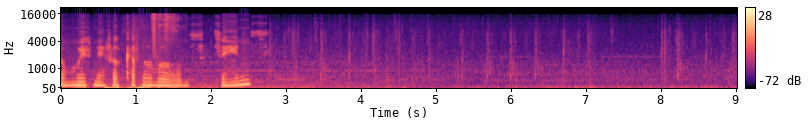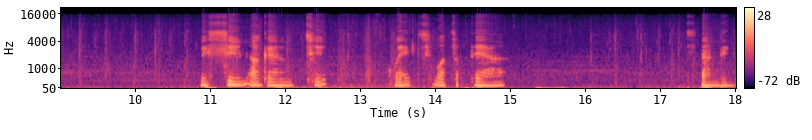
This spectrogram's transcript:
avoid me for a couple of wolves, it seems. We soon are going to... Wait, what's up there? Standing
